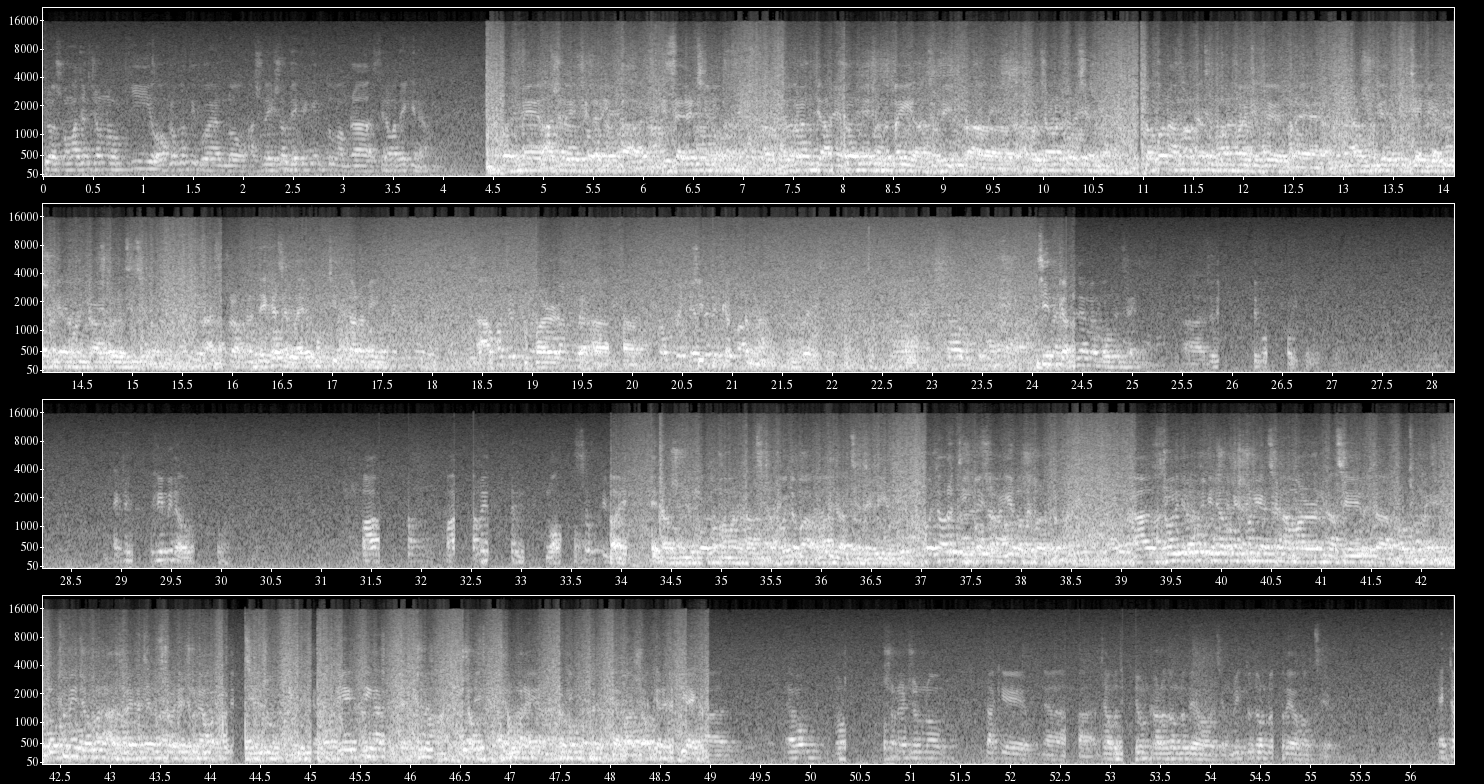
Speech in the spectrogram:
সমাজের জন্য কি অগ্রগতি বয়ে আনলো আসলে এইসব দেখে কিন্তু আমরা সিনেমা দেখি না। আসলে ছিল। না। যখন আমি জানতে পারি ভাই আহ, ছবি আহ, পরিচালনা করছেন। তখন চিৎকার। আমি বলতে চাই আহ, যদি বলি। একটা ক্রিমিনাল আমার কাজটা হয়তো বা হতে যাচ্ছে যেটি হয়তো আরও তিন বছর আমার কাছে প্রথমে। যখন আমার এবং তাকে যাবজ্জীবন কারাদণ্ড দেওয়া হচ্ছে, মৃত্যুদণ্ড দেওয়া হচ্ছে। একটা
